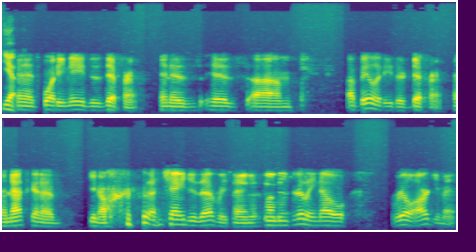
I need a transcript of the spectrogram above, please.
Yeah, And it's what he needs is different, and his his um, abilities are different, and that's gonna, you know, that changes everything. So there's really no real argument,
